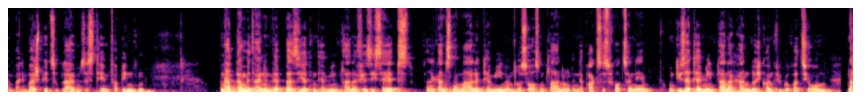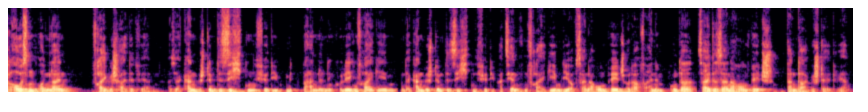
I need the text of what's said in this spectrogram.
um bei dem Beispiel zu bleiben, System verbinden und hat damit einen webbasierten Terminplaner für sich selbst, seine ganz normale Termin- und Ressourcenplanung in der Praxis vorzunehmen. Und dieser Terminplaner kann durch Konfiguration nach außen online freigeschaltet werden. Also er kann bestimmte Sichten für die mitbehandelnden Kollegen freigeben und er kann bestimmte Sichten für die Patienten freigeben, die auf seiner Homepage oder auf einem Unterseite seiner Homepage dann dargestellt werden.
